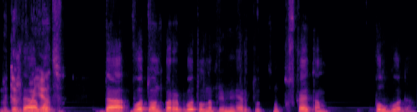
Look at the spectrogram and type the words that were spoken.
мы даже Да, вот, боятся. да, вот он поработал, например, тут, ну, пускай там полгода.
